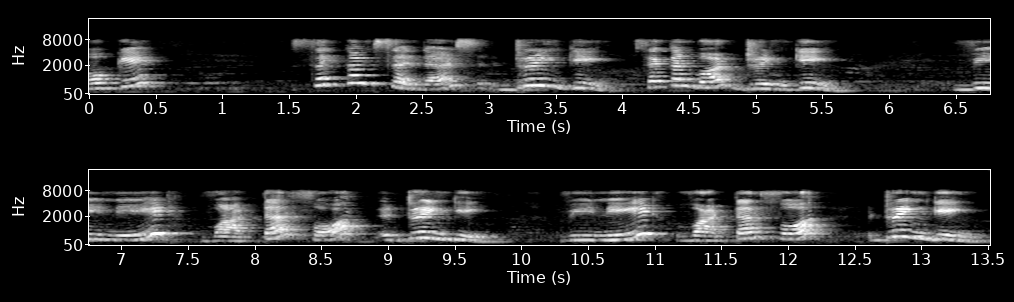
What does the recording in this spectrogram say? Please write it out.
Okay? Second sentence drinking. Second word drinking. We need water for drinking. We need water for drinking.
